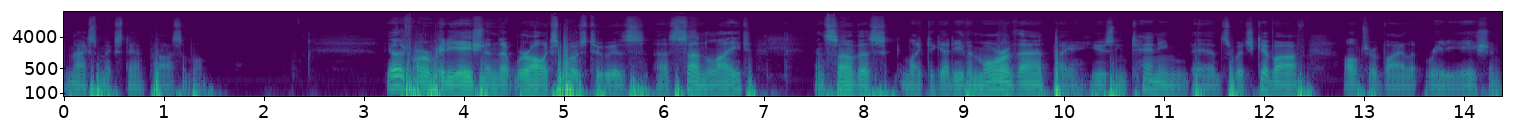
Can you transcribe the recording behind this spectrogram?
maximum extent possible. The other form of radiation that we're all exposed to is uh, sunlight. And some of us like to get even more of that by using tanning beds, which give off ultraviolet radiation.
